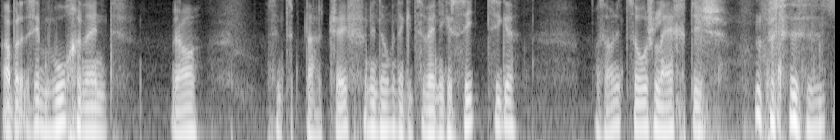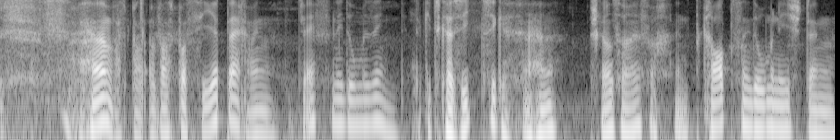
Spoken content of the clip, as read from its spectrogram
Aber es ist am Wochenende, ja, sind zum Teil die Chefs nicht um, dann gibt es weniger Sitzungen, was auch nicht so schlecht ist. Aha, was, was passiert eigentlich, wenn die Chefs nicht rum sind? da gibt es keine Sitzungen. Aha. Das ist ganz einfach. Wenn die Katze nicht rum ist, dann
